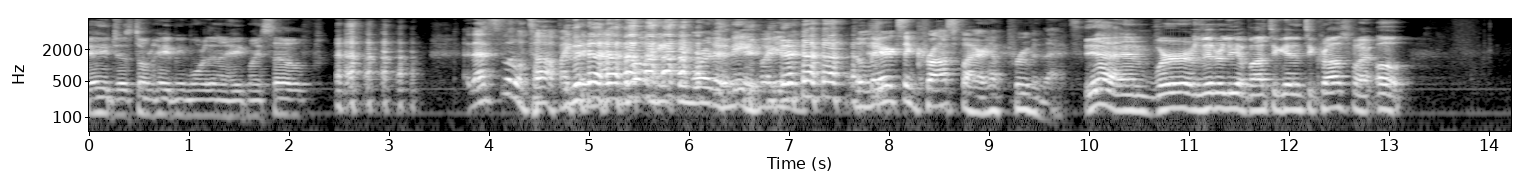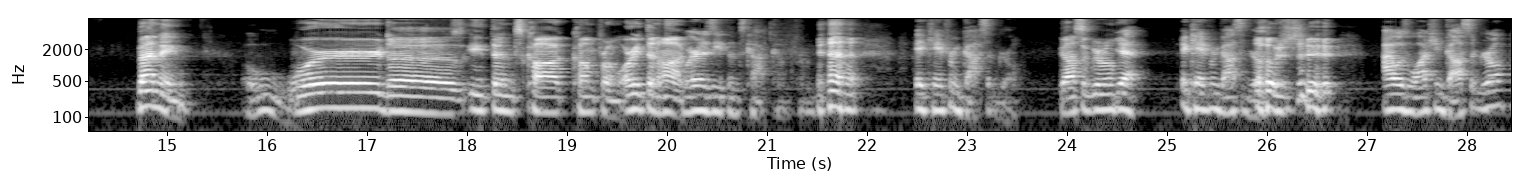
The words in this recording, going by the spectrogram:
Hey, just don't hate me more than I hate myself. That's a little tough. I not, no one hates me more than me. Fucking, the lyrics in Crossfire have proven that. Yeah, and we're literally about to get into Crossfire. Oh, band name. Oh, Where does Ethan's cock come from, or Ethan Hawke? where does Ethan's cock come from? It came from Gossip Girl. Gossip Girl. Yeah, it came from Gossip Girl. Oh shit. I was watching Gossip Girl,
